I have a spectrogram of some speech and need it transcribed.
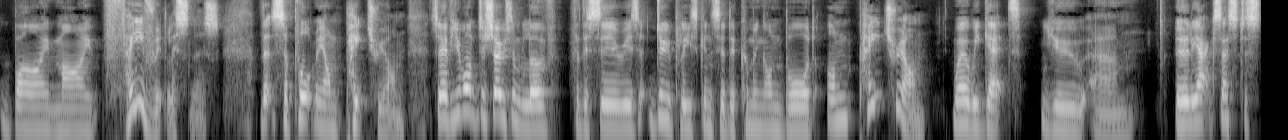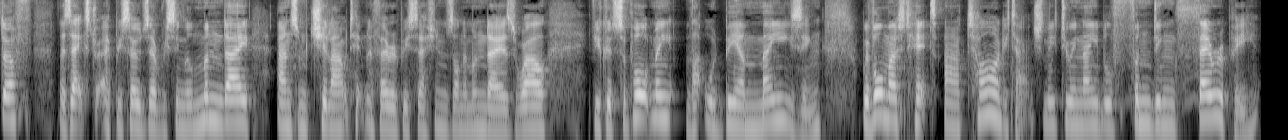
by my favourite listeners that support me on Patreon. So if you want to show some love for the series, do please consider coming on board on Patreon, where we get you um, early access to stuff. There's extra episodes every single Monday and some chill out hypnotherapy sessions on a Monday as well. If you could support me, that would be amazing. We've almost hit our target actually to enable funding therapy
